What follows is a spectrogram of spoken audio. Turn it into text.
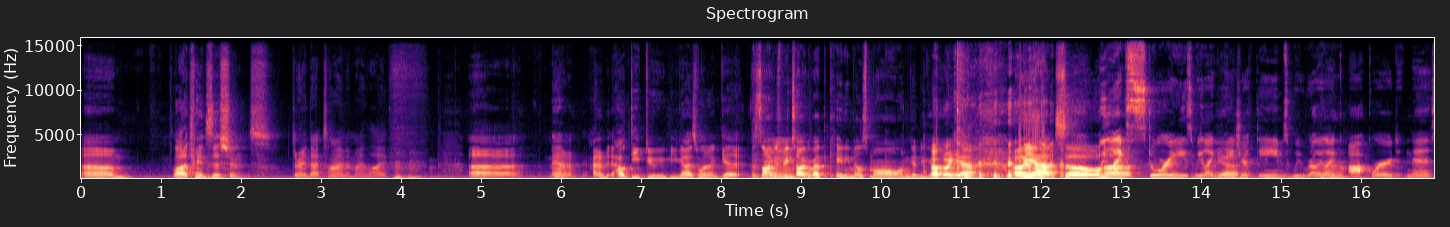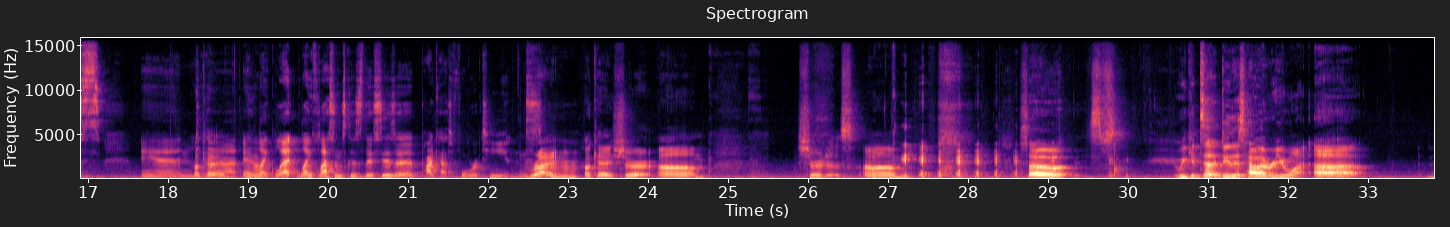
Um, a lot of transitions during that time in my life. Uh, man, I don't, how deep do you guys want to get? As long as we talk about the Katy Mills Mall, I'm good to go. Oh, yeah. Oh, yeah. So. We uh, like stories. We like yeah. major themes. We really like awkwardness and Okay, uh, and yeah. like le- life lessons because this is a podcast for teens. Right. Mhm. Okay, sure. Um, sure it is. Um, So we could t- do this however you want. Uh,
